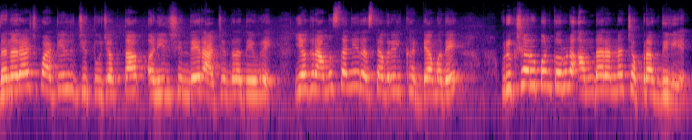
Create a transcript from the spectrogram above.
धनराज पाटील जितू जगताप अनिल शिंदे राजेंद्र देवरे या ग्रामस्थांनी रस्त्यावरील खड्ड्यामध्ये वृक्षारोपण करून आमदारांना चपराक दिली आहे.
